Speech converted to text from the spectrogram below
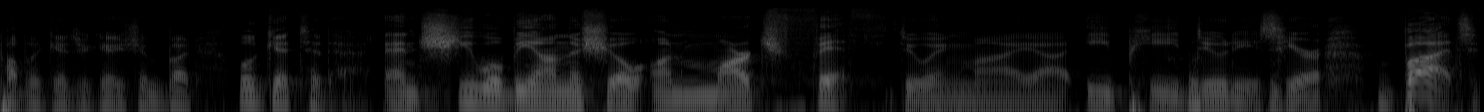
public education, but we'll get to that. and she will be on the show on March 5th doing my uh, EP duties here. But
